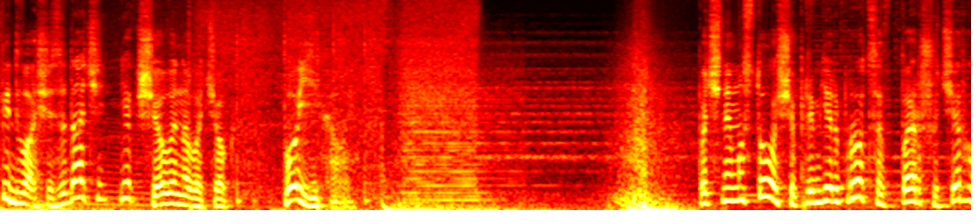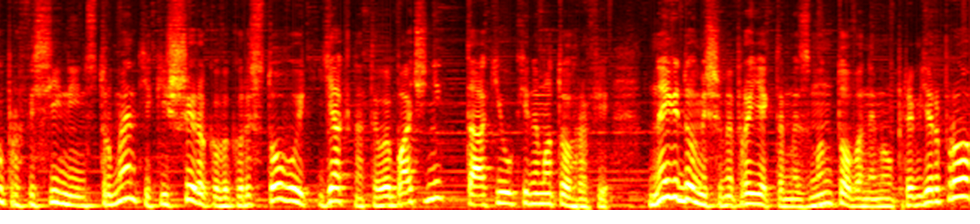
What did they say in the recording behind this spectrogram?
під ваші задачі, якщо ви новачок. Поїхали! Почнемо з того, що Premiere Pro це в першу чергу професійний інструмент, який широко використовують як на телебаченні, так і у кінематографі. Найвідомішими проєктами, змонтованими у Premiere Pro,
